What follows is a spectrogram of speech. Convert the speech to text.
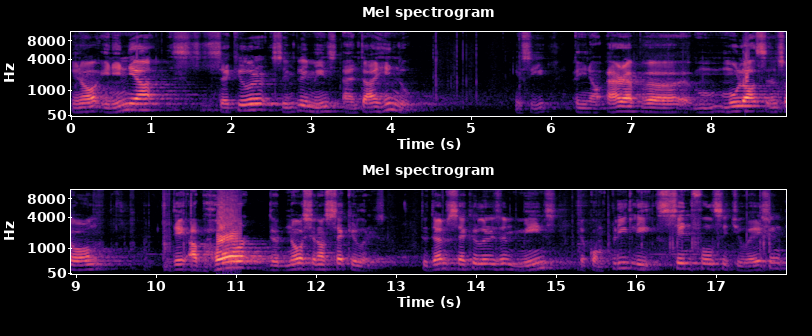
You know, in India, secular simply means anti Hindu. You see, you know, Arab uh, mullahs and so on, they abhor the notion of secularism. To them, secularism means the completely sinful situation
